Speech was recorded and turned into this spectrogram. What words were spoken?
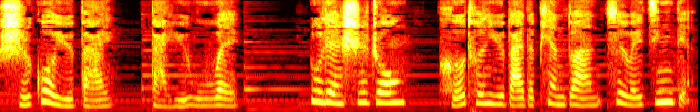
食过于白，百于无味。入殓师中河豚鱼白的片段最为经典，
